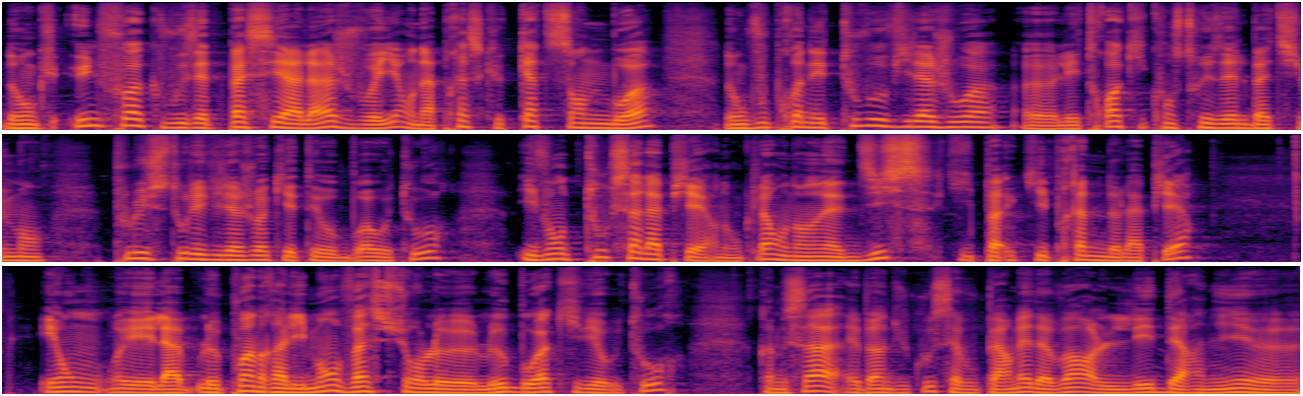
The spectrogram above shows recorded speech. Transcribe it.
Donc une fois que vous êtes passé à l'âge, vous voyez, on a presque 400 de bois. Donc vous prenez tous vos villageois, euh, les trois qui construisaient le bâtiment, plus tous les villageois qui étaient au bois autour, ils vont tous à la pierre. Donc là on en a 10 qui, qui prennent de la pierre et, on, le point de ralliement va sur le, bois qui vient autour. Comme ça, et eh ben, du coup, ça vous permet d'avoir les derniers, euh,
